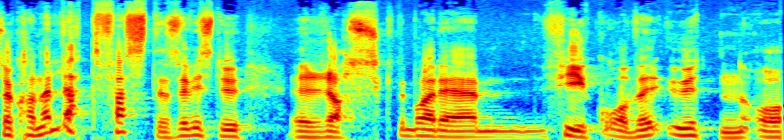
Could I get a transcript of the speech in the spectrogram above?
så kan det lett feste seg hvis du raskt bare fyker over uten å,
